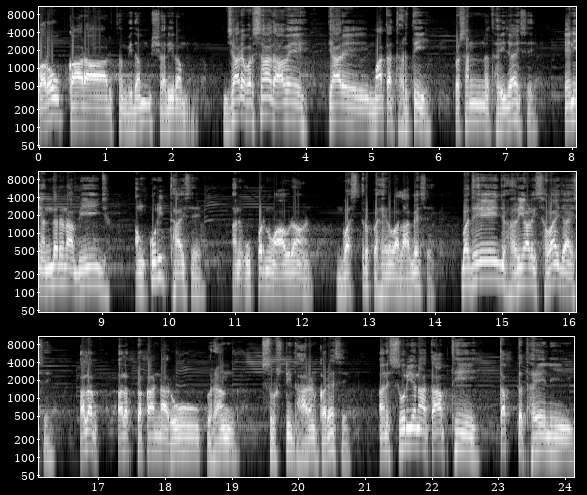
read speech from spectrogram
પરોપકારાર્થમિદમ શરીરમ જ્યારે વરસાદ આવે ત્યારે માતા ધરતી પ્રસન્ન થઈ જાય છે એની અંદરના બીજ અંકુરિત થાય છે અને ઉપરનું આવરણ વસ્ત્ર પહેરવા લાગે છે બધે જ હરિયાળી છવાઈ જાય છે અલગ અલગ પ્રકારના રૂપ રંગ સૃષ્ટિ ધારણ કરે છે અને સૂર્યના તાપથી તપ્ત થયેલી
